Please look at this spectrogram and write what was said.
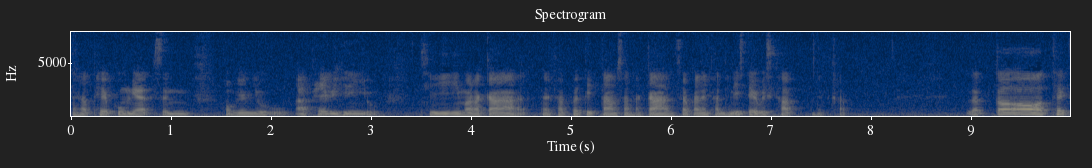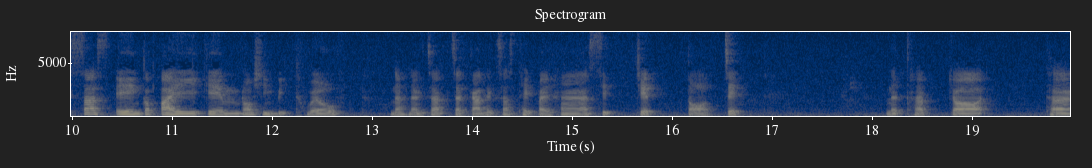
นะครับเทปพรุ่งนี้ซึ่งผมยังอยู่อัดเทปอีที่นี่อยู่ที่มาลาก้านะครับเพื่อติดตามสถานการณ์สำหรับการแข่งขันเทนนิสเดวิสคัพนะครับแล้วก็เท็กซัสเองก็ไปเกมรอบชิงบิ๊ก12นะหลังจากจัดการเท็กซัสเทคไป 57 ต่อ 7 นะครับ ก็ทาง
